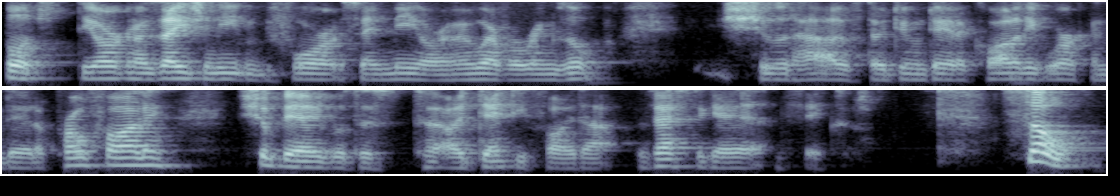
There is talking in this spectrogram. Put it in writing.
But the organization, even before say me or whoever rings up, should have, they're doing data quality work and data profiling, should be able to, to identify that, investigate it, and fix it. So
